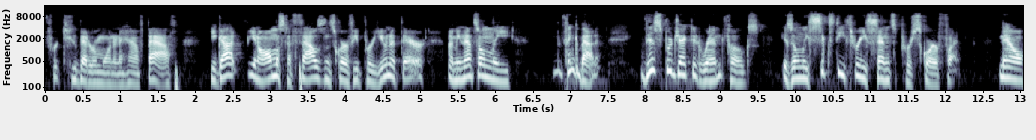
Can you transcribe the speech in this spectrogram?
for two bedroom, one and a half bath. You got, you know, almost a thousand square feet per unit there. I mean, that's only, think about it. This projected rent, folks, is only 63 cents per square foot. Now,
